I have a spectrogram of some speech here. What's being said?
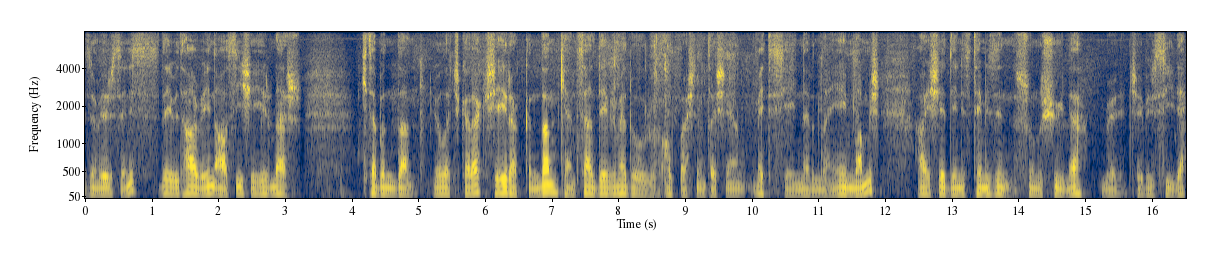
izin verirseniz. David Harvey'in Asi Şehirler kitabından yola çıkarak şehir hakkından kentsel devrime doğru alt başlığını taşıyan Metis yayınlarından yayımlanmış. Ayşe Deniz Temiz'in sunuşuyla böyle çevirisiyle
